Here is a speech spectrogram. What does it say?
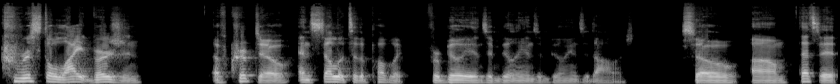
crystal light version of crypto and sell it to the public for billions and billions and billions of dollars. So um, that's it.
